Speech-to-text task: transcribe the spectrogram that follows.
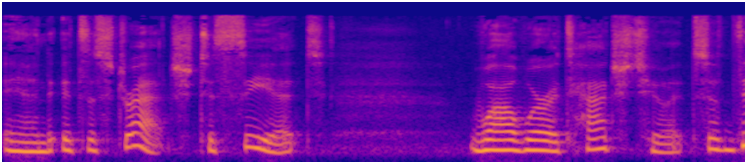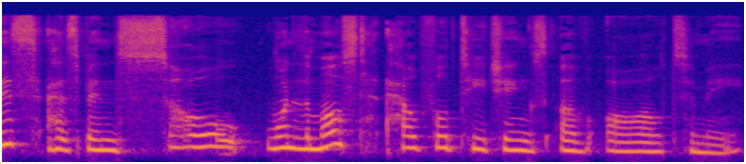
And it's a stretch to see it while we're attached to it. So, this has been so one of the most helpful teachings of all to me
